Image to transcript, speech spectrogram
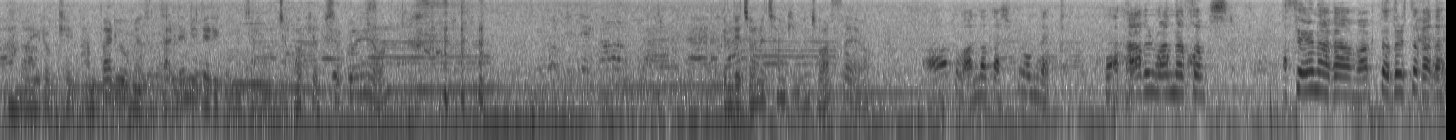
아마 이렇게 밤바리 오면서 딸내미 데리고 오는 사람은 저밖에 없을 거예요. 근데 저는 참 기분 좋았어요. 아 또 만났다 시끄럽네 다들 만났어. 세나가 막 떠들썩하다.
